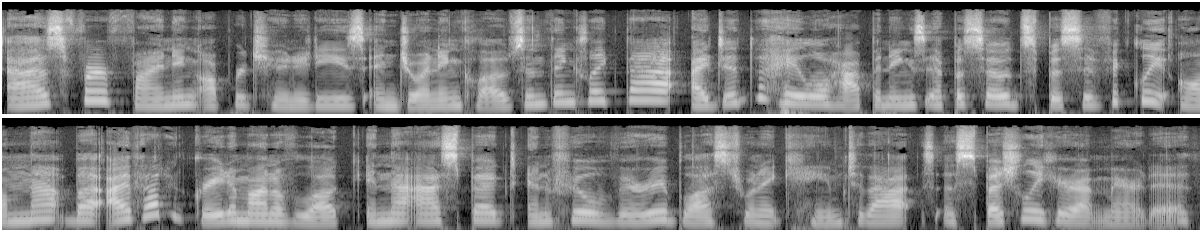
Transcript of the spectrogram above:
As for finding opportunities and joining clubs and things like that, I did the Halo Happenings episode specifically on that, but I've had a great amount of luck in that aspect and feel very blessed when it came to that, especially here at Meredith.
